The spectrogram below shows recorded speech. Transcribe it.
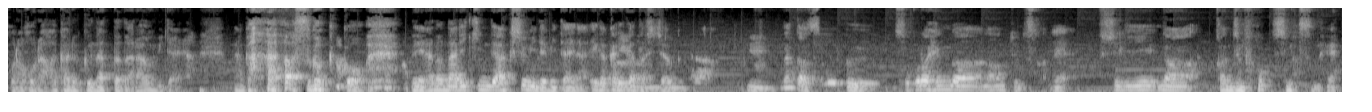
ほらほら明るくなっただらうみたいな、なんか すごくこう、ね、あの、成金で悪趣味でみたいな描かれ方しちゃうから、うん。なんかすごくそこら辺が、なんていうんですかね、不思議な感じもしますね。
